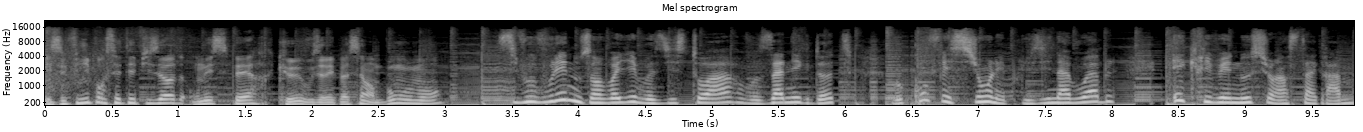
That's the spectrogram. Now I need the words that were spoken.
Et c'est fini pour cet épisode. On espère que vous avez passé un bon moment. Si vous voulez nous envoyer vos histoires, vos anecdotes, vos confessions les plus inavouables, écrivez-nous sur Instagram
